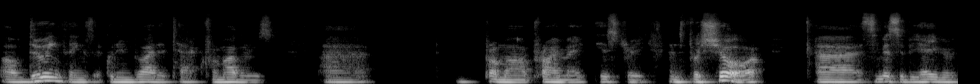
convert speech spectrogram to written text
of doing things that could invite attack from others uh, from our primate history. And for sure, uh, submissive behavior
